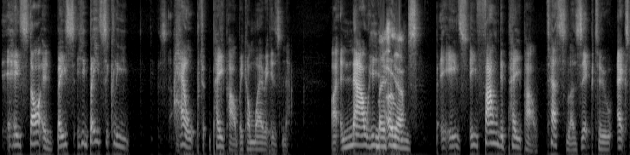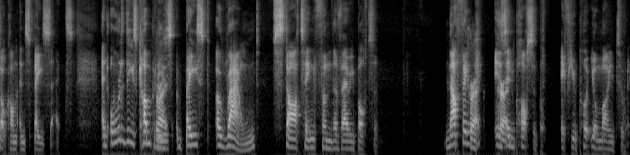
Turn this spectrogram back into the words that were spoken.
he started base he basically helped paypal become where it is now right? and now he owns yeah. he's he founded paypal tesla zip2 x.com and spacex and all of these companies are based around starting from the very bottom nothing Correct, is correct. impossible if you put your mind to it.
